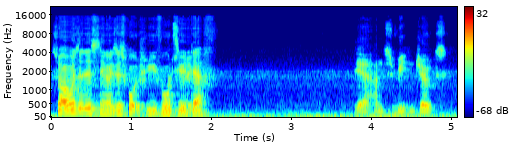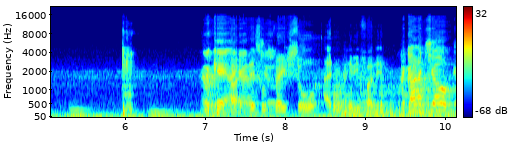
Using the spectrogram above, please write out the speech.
So I wasn't listening, I was just watching you fall to your death. Yeah, I'm just reading jokes. Okay, I got this a was very short and pretty funny. I got a joke.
